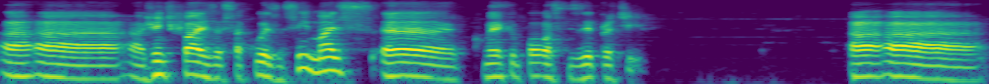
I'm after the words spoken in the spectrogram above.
a, a, a gente faz essa coisa assim, mas é, como é que eu posso dizer para ti? A, a,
